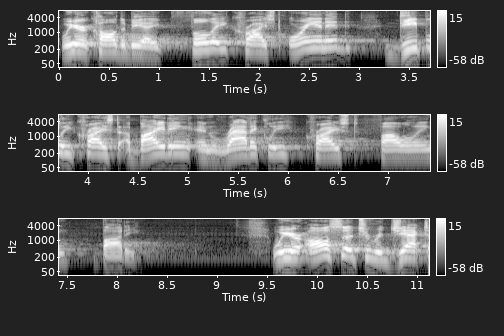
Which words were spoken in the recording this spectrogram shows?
We are called to be a fully Christ oriented, deeply Christ abiding, and radically Christ following body. We are also to reject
